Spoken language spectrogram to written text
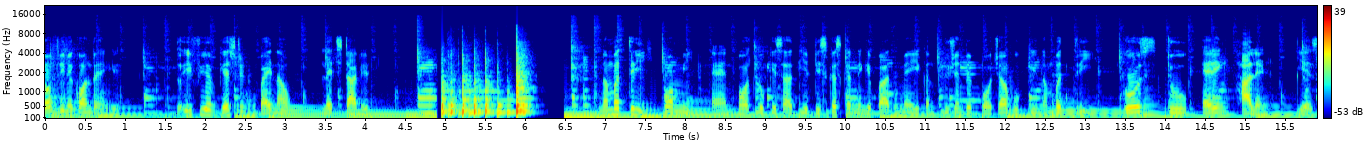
top three में कौन रहेंगे तो if you have guessed it by now let's start it number three for me and बहुत लोग के साथ ये डिस्कस करने के बाद मैं ये कंक्लूजन पे पहुँचा हूँ कि number three goes to Erling Haaland yes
